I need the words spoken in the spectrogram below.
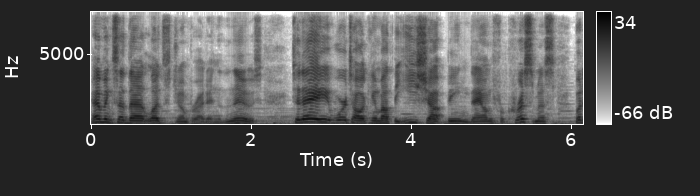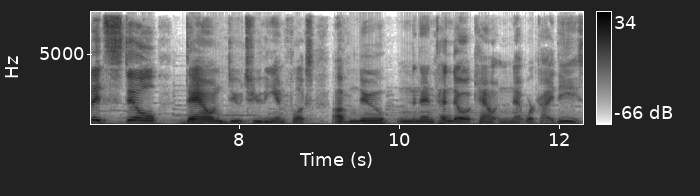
Having said that, let's jump right into the news. Today, we're talking about the eShop being down for Christmas, but it's still down due to the influx of new Nintendo account and network IDs,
